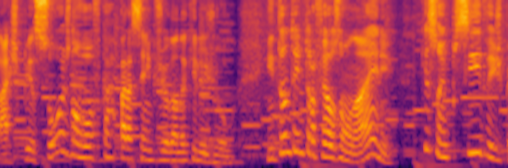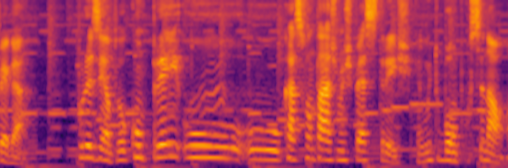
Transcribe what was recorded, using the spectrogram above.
As pessoas não vão ficar para sempre jogando aquele jogo. Então tem troféus online que são impossíveis de pegar. Por exemplo, eu comprei o, o Caça Fantasmas PS3, que é muito bom por sinal.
